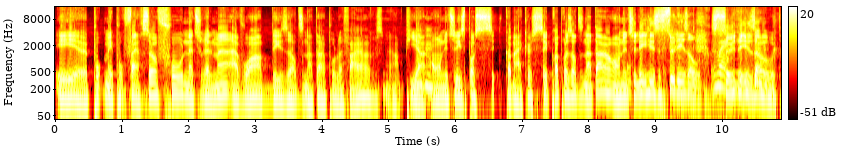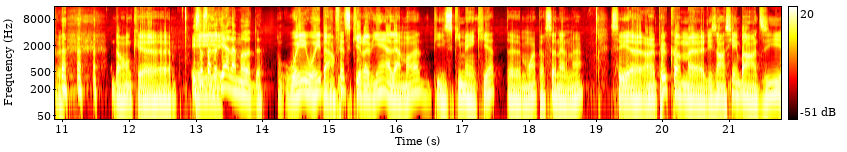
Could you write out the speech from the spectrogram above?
Et, euh, pour, mais pour faire ça, il faut naturellement avoir des ordinateurs pour le faire. Puis euh, on n'utilise pas comme hacker ses propres ordinateurs, on utilise Ceux des autres. Ceux des autres. Donc, euh, Et ça, ça revient à la mode. Oui, oui. Ben, en fait, ce qui revient à la mode, puis ce qui m'inquiète, euh, moi, personnellement, c'est euh, un peu comme euh, les anciens bandits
